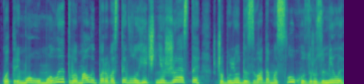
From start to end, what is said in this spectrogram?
котрі мову молитви мали перевести в логічні жести, щоб люди з вадами слуху зрозуміли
